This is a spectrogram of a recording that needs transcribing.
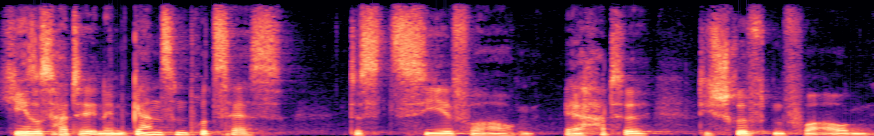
Jesus hatte in dem ganzen Prozess das Ziel vor Augen. Er hatte die Schriften vor Augen,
